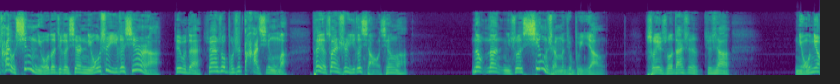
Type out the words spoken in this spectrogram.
还有姓牛的这个姓儿牛是一个姓儿啊，对不对？虽然说不是大姓嘛，它也算是一个小姓啊。那那你说姓什么就不一样了，所以说，但是就像牛牛，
